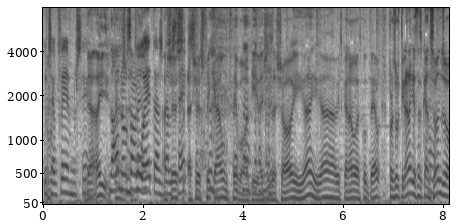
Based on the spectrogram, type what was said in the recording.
Potser ho fer, no sé... Ja, ai, No, no sabrem. poetes del això és, sexe. això és ficar un cebo aquí, deixes això i ai, ja, veig que no ho escolteu. Però sortiran aquestes cançons o,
